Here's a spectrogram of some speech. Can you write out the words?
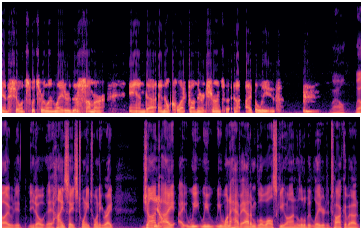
and a show in Switzerland later this summer. And uh, and they'll collect on their insurance, I believe. wow. Well, it, you know, hindsight's twenty twenty, right? John, yeah. I, I, we, we, we want to have Adam Glowalski on a little bit later to talk about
